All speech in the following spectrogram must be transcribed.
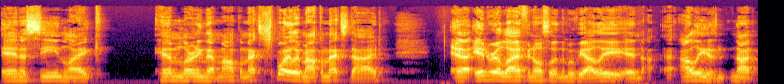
in a scene like him learning that Malcolm X spoiler Malcolm X died uh, in real life and also in the movie Ali and Ali is not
